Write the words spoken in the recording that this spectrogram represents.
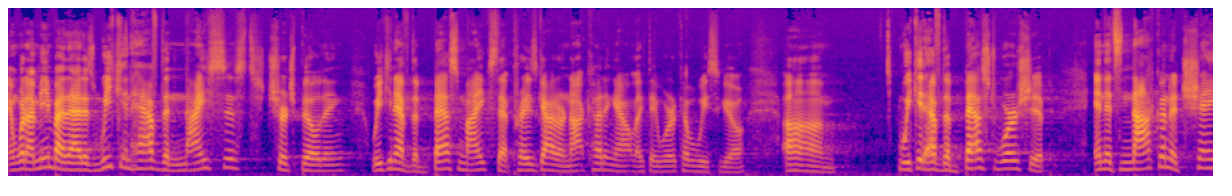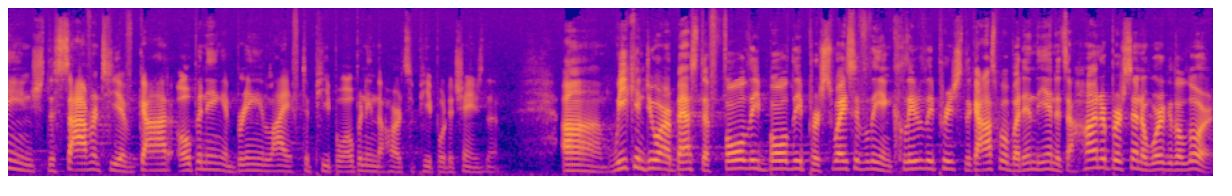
and what I mean by that is we can have the nicest church building, We can have the best mics that, praise God, are not cutting out like they were a couple weeks ago. Um, we could have the best worship, and it's not going to change the sovereignty of God opening and bringing life to people, opening the hearts of people to change them. Um, we can do our best to fully, boldly, persuasively, and clearly preach the gospel, but in the end, it's 100% a work of the Lord.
